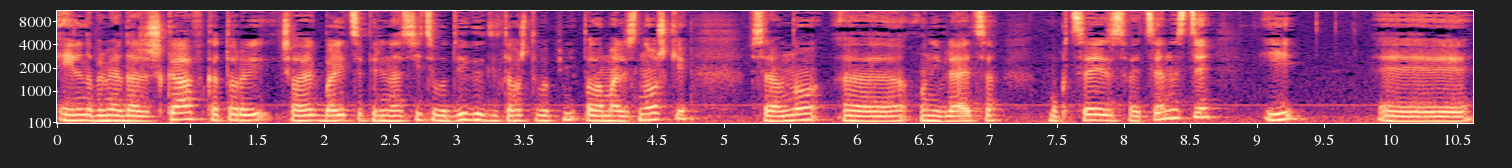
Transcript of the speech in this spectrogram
Или, например, даже шкаф, который человек боится переносить, его двигать для того, чтобы поломались ножки, все равно э, он является мукце из-за своей ценности, и э,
